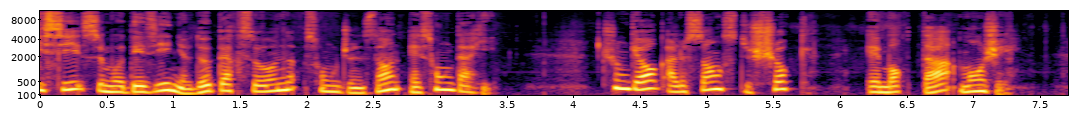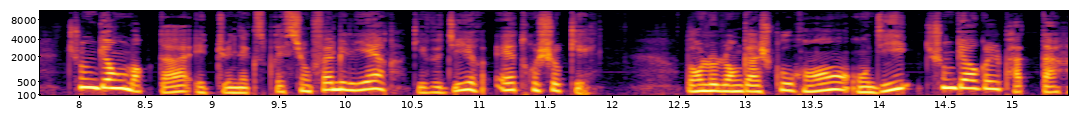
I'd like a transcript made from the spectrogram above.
Ici, ce mot désigne deux personnes, Song Jun-son et Song Da-hee. 충격 a le sens de choc et 먹다, manger. 충격 먹다 est une expression familière qui veut dire être choqué. Dans le langage courant, on dit 충격을 받다,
